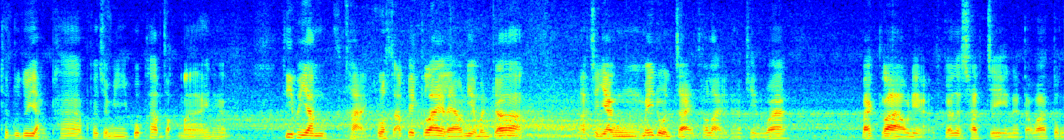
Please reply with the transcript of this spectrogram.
ถ้าดูตัวอย่างภาพก็จะมีพวกภาพดอกไม้นะครับ ที่พยายามถ่าย close up ใกล้ๆแล้วเนี่ยมันก็อาจจะยังไม่โดนใจเท่าไหร่นะครับ เห็นว่าแบ็กกราวน์เนี่ยก็จะชัดเจนนะแต่ว่าตรง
